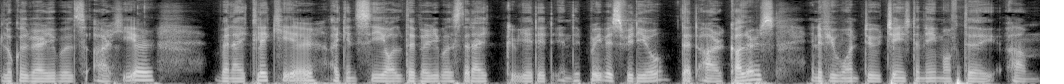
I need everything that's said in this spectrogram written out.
local variables are here. When I click here, I can see all the variables that I created in the previous video that are colors. And if you want to change the name of the um,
